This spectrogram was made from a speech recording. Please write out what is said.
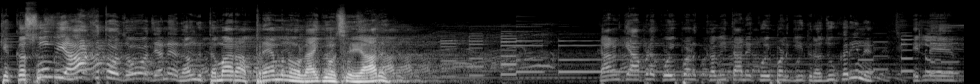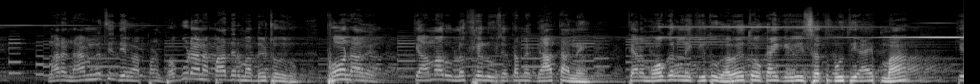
કે કશું બી આંખ તો જોવો જેને રંગ તમારા પ્રેમનો લાગ્યો છે યાર. કારણ કે આપણે કોઈ પણ કવિતાને કોઈ પણ ગીત રજૂ કરીને, એટલે મારા નામ નથી દેવા, પણ ભગુડાના પાદરમાં બેઠો છું. ફોન આવે કે અમારું લખેલું છે, તમે ગાતા નહીં. ત્યારે મોગલને કીધું, હવે તો કાંઈક એવી સદબુદ્ધિ આપમાં કે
